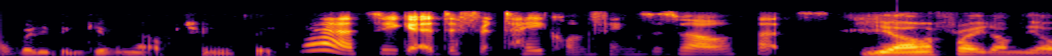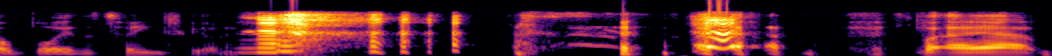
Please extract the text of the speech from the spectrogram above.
I've really been given that opportunity. yeah, so you get a different take on things as well. That's Yeah, I'm afraid I'm the old boy in the team, to be honest. no. but I am.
